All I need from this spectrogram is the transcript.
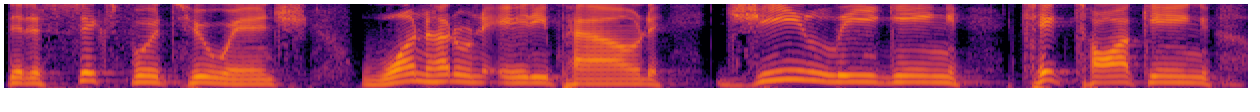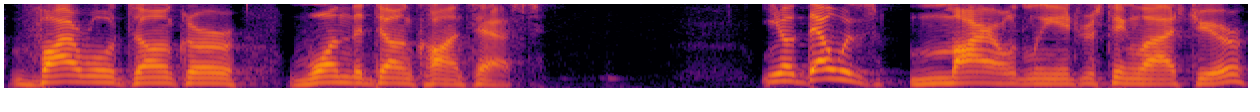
that a six foot two inch, 180 pound, G leaguing, TikToking, viral dunker won the dunk contest. You know, that was mildly interesting last year.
